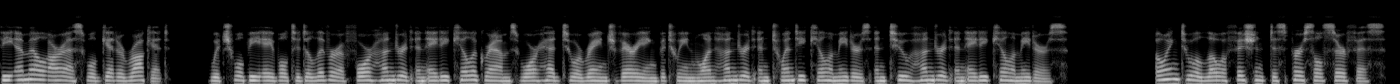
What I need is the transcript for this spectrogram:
The MLRS will get a rocket, which will be able to deliver a 480 kg warhead to a range varying between 120 km and 280 km. Owing to a low efficient dispersal surface,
